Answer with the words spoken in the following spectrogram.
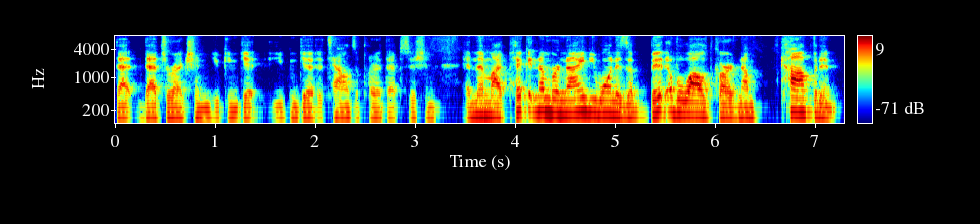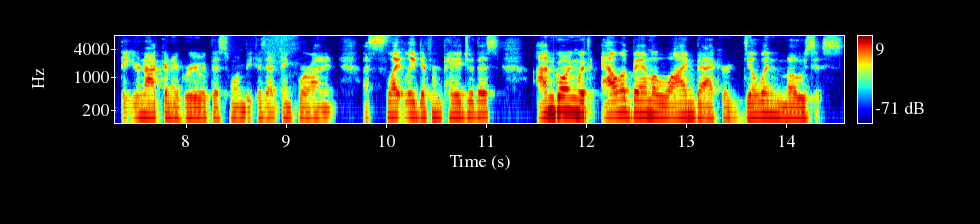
that that direction, you can get you can get a talented player at that position. And then my pick at number 91 is a bit of a wild card, and I'm confident that you're not going to agree with this one because I think we're on a slightly different page of this. I'm going with Alabama linebacker Dylan Moses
